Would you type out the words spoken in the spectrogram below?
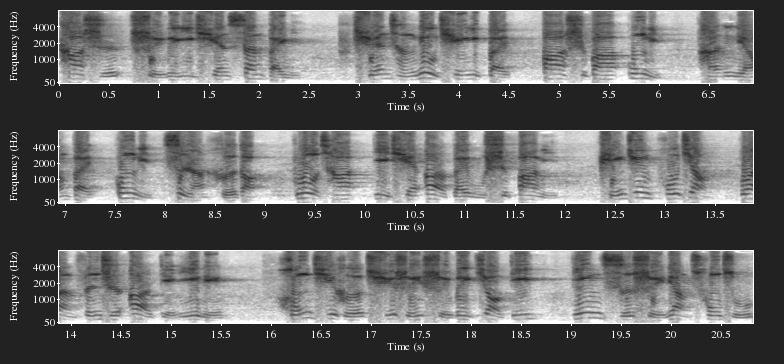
喀什，水位一千三百米，全程六千一百八十八公里，含两百公里自然河道，落差一千二百五十八米，平均坡降万分之二点一零。红旗河取水水位较低，因此水量充足，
